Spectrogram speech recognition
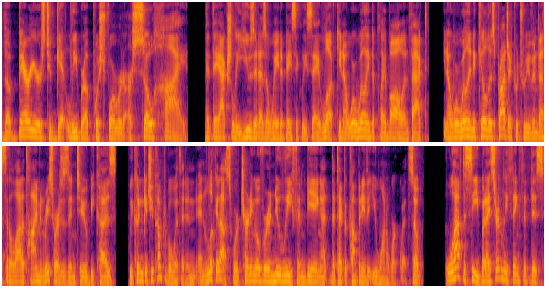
the barriers to get Libra pushed forward are so high that they actually use it as a way to basically say, look, you know, we're willing to play ball. In fact, you know, we're willing to kill this project, which we've invested a lot of time and resources into because we couldn't get you comfortable with it. And, and look at us, we're turning over a new leaf and being a, the type of company that you want to work with. So we'll have to see, but I certainly think that this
